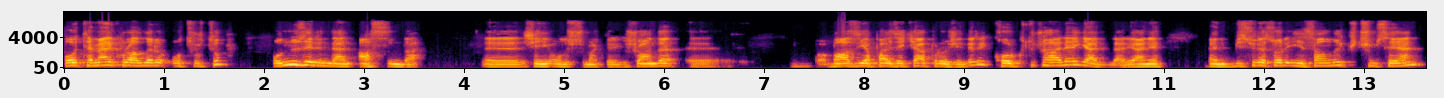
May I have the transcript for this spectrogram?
O temel kuralları oturtup onun üzerinden aslında e, şeyi oluşturmak gerekiyor. Şu anda e, bazı yapay zeka projeleri korkutucu hale geldiler. Yani yani bir süre sonra insanlığı küçümseyen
